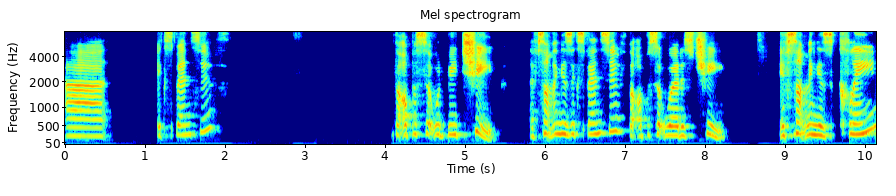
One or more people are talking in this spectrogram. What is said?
uh, expensive, the opposite would be cheap. If something is expensive, the opposite word is cheap. If something is clean,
